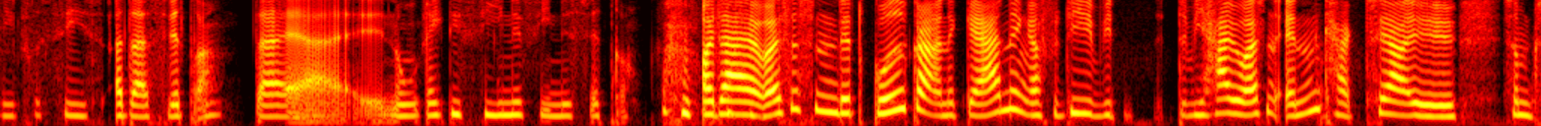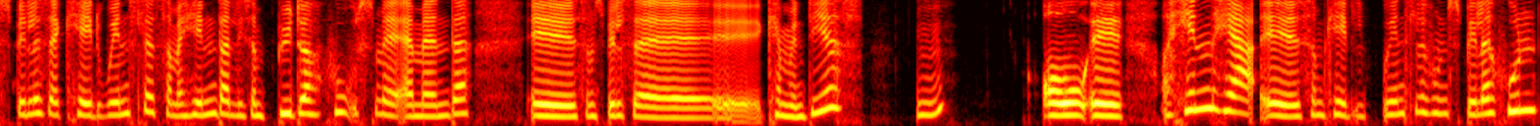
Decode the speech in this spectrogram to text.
Lige præcis. Og der er svætre. Der er øh, nogle rigtig fine, fine svætre. Og der er også sådan lidt godgørende gerninger, fordi vi, vi har jo også en anden karakter, øh, som spilles af Kate Winslet, som er hende, der ligesom bytter hus med Amanda, øh, som spilles af øh, Cameron Diaz. Mm. Og, øh, og hende her, øh, som Kate Winslet hun spiller, hun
